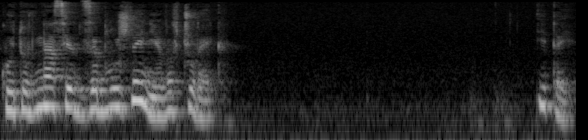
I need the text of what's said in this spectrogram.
които внасят заблуждения в човек. И тъй.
